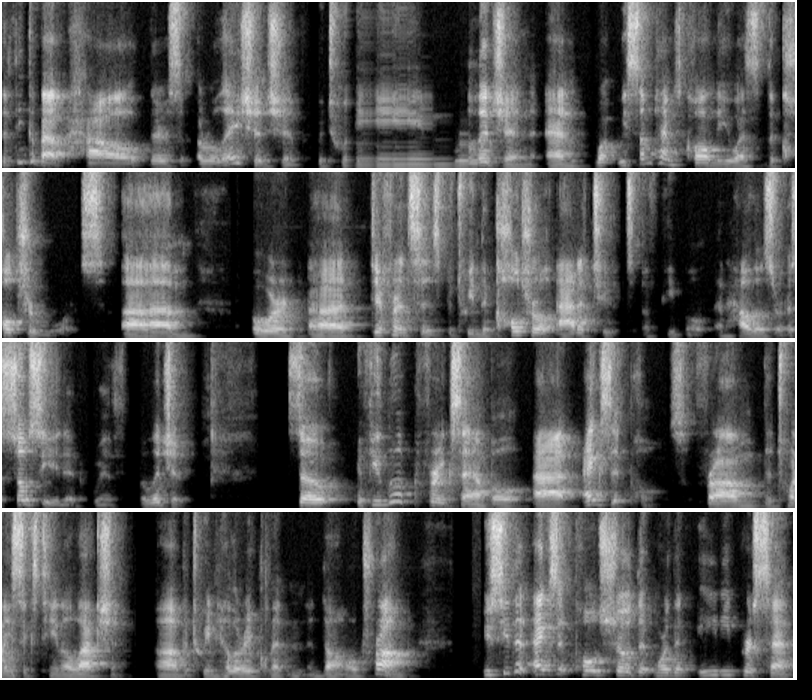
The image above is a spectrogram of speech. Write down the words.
to think about how there's a relationship between religion and what we sometimes call in the US the culture wars, um, or uh, differences between the cultural attitudes of people and how those are associated with religion. So, if you look, for example, at exit polls from the 2016 election uh, between Hillary Clinton and Donald Trump, you see that exit polls showed that more than 80%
